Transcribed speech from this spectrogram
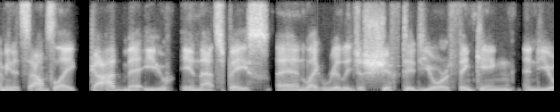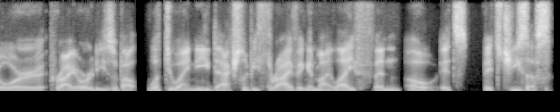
I mean, it sounds like God met you in that space and like really just shifted your thinking and your priorities about what do I need to actually be thriving in my life? And oh, it's it's Jesus.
